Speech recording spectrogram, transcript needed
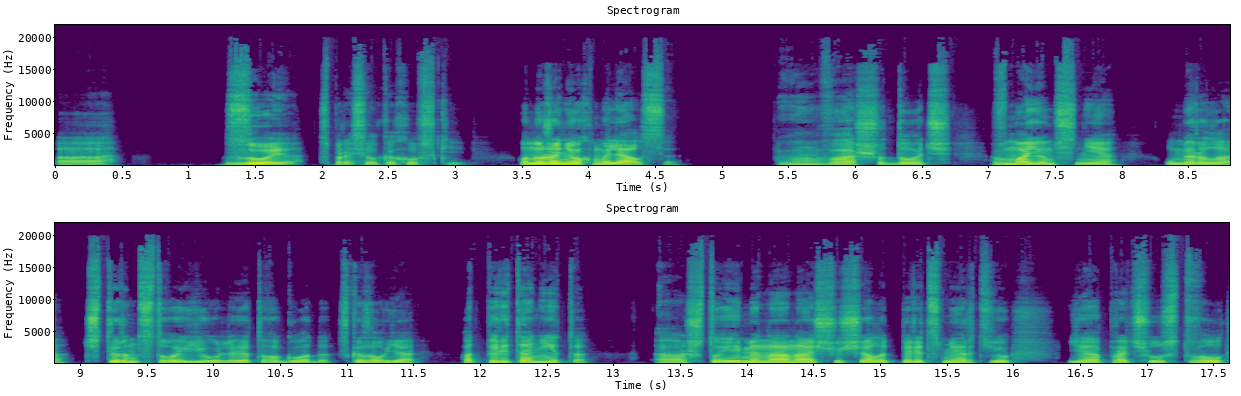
«А Зоя?» — спросил Каховский. Он уже не ухмылялся. «Ваша дочь в моем сне умерла 14 июля этого года», — сказал я, — «от перитонита. А что именно она ощущала перед смертью, я прочувствовал,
